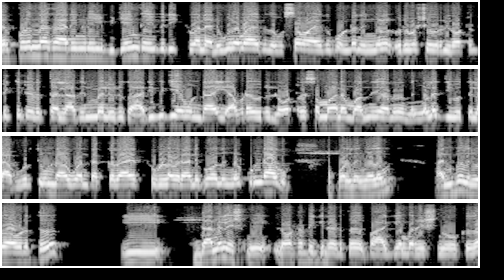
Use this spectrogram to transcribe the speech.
ഏർപ്പെടുന്ന കാര്യങ്ങളിൽ വിജയം കൈവരിക്കുവാൻ അനുകൂലമായ ഒരു ദിവസമായതുകൊണ്ട് നിങ്ങൾ ഒരുപക്ഷെ ഒരു ലോട്ടറി ടിക്കറ്റ് എടുത്താൽ അതിന്മേൽ ഒരു കാര്യവിജയം ഉണ്ടായി അവിടെ ഒരു ലോട്ടറി സമ്മാനം വന്നു ചേർന്ന് നിങ്ങളുടെ ജീവിതത്തിൽ അഭിവൃദ്ധി ഉണ്ടാകുവാൻ തക്കതായിട്ടുള്ള ഒരു അനുഭവം നിങ്ങൾക്കുണ്ടാകും. അപ്പോൾ നിങ്ങളും അൻപത് രൂപ കൊടുത്ത് ഈ ധനലക്ഷ്മി ലോട്ടറി ടിക്കറ്റ് എടുത്ത് ഭാഗ്യം പരീക്ഷിച്ച് നോക്കുക.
